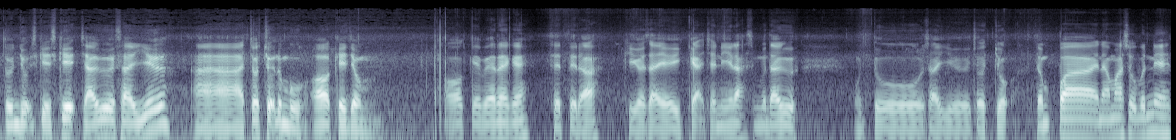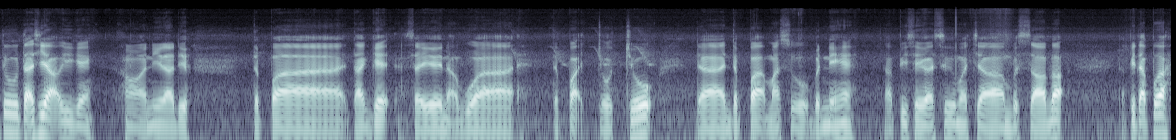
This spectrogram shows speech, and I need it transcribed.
tunjuk sikit-sikit cara saya aa, ah, cocok lembu. Okey, jom. Okey, beres eh. Settle dah. Kira saya ikat macam ni lah sementara. Untuk saya cocok. Tempat nak masuk benih tu tak siap lagi, geng. Ha, ni lah dia. Tempat target saya nak buat tempat cocok dan tempat masuk benih eh. Tapi saya rasa macam besar pula. Tapi tak apa lah.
